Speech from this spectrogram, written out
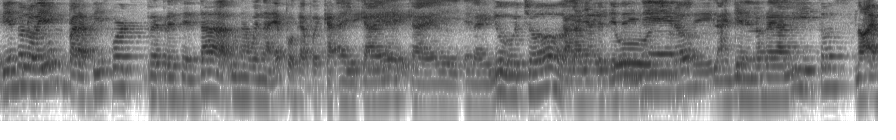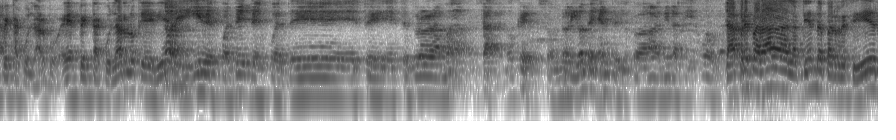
viéndolo bien, para P-Sport representa una buena época, pues ca- ahí cae, cae el, el aguilucho, Cae la el gente tiene aguilucho, dinero, sí, la gente- vienen los regalitos. No, espectacular, bo, espectacular lo que viene. No, y, y después de, después de este, este programa, ¿sabes lo que? Son ríos de gente los que van a venir aquí. Bueno, Está preparada la tienda para recibir.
